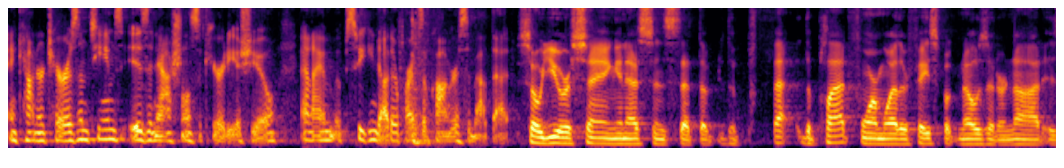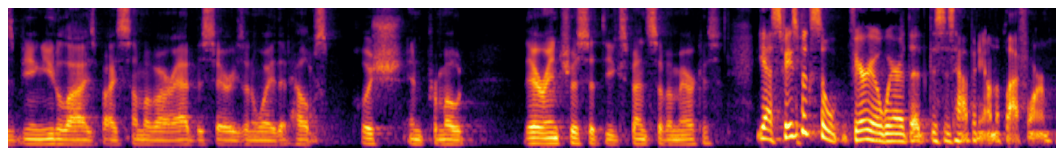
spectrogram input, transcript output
and counterterrorism teams is a national security issue. And I'm speaking to other parts of Congress about that. So you are saying, in essence, that the, the, the platform, whether Facebook knows it or not, is being utilized by some of our adversaries in a way that helps push and promote their interests at the expense of America's? Yes, Facebook's still very aware that this is happening on the platform.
